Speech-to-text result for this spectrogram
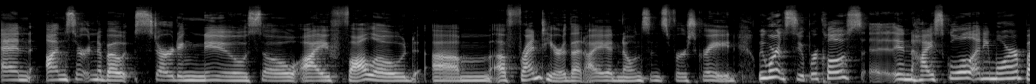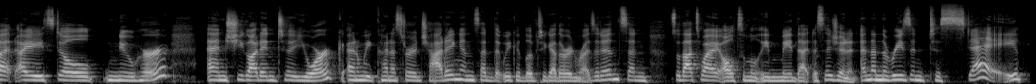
and uncertain about starting new, so I followed um, a friend here that I had known since first grade. We weren't super close in high school anymore, but I still knew her. And she got into York, and we kind of started chatting and said that we could live together in residence. And so that's why I ultimately made that decision. And then the reason to stay.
